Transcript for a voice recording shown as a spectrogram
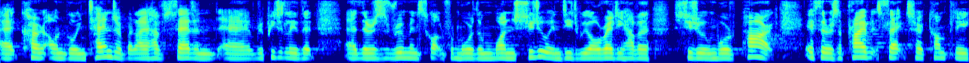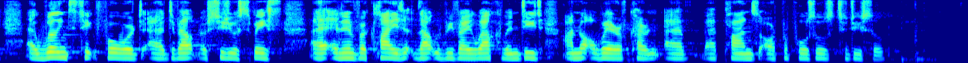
uh, current ongoing tender, but I have said and uh, repeatedly that uh, there is room in Scotland for more than one studio. Indeed, we already have a studio in Ward Park. If there is a private sector company uh, willing to take forward uh, development of studio space space uh, in Inverclyde, that would be very welcome indeed. I'm not aware of current uh, uh, plans or proposals to do so.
